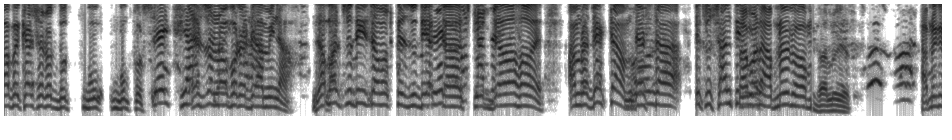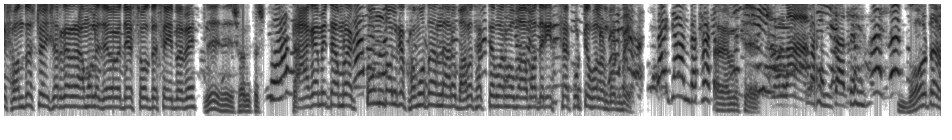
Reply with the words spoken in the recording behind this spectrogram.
বাবা খেসারত বুক করছে। এর জন্য অপরাধে আমি না। জামাত যদি জামাতকে যদি একটা স্কোপ দেওয়া হয় আমরা দেখতাম দেশটা একটু শান্তি মানে আপনার ভালোই আছে। আপনি কি সন্তুষ্ট এই সরকারের আমলে যেভাবে দেশ চলতেছে এইভাবে? জি জি সন্তুষ্ট। তা আগামীতে আমরা কোন দলকে ক্ষমতা আনলে আরও ভালো থাকতে পারব বা আমাদের ইচ্ছা করতে ফলন করবে আগামীতে ভোট আর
